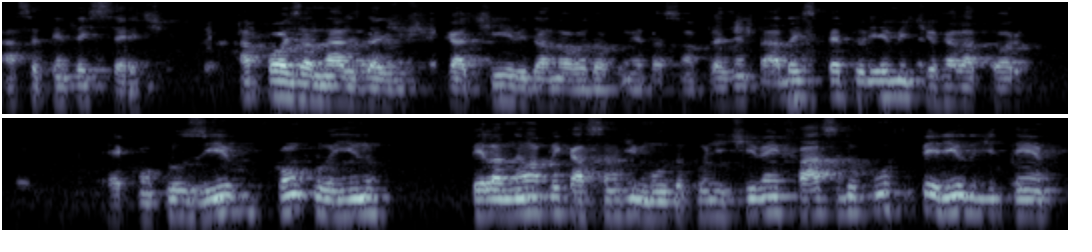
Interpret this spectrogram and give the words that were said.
a 77. Após análise da justificativa e da nova documentação apresentada, a inspetoria emitiu relatório é conclusivo, concluindo pela não aplicação de multa punitiva em face do curto período de tempo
